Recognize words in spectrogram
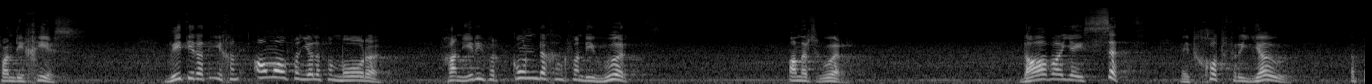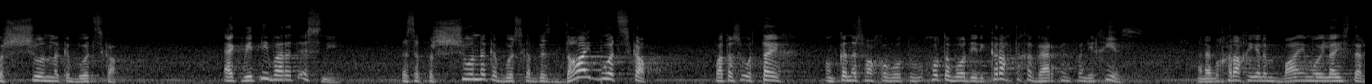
van die Gees. Weet jy dat u gaan almal van julle vanmôre gaan hierdie verkondiging van die woord anders hoor. Daar waar jy sit, het God vir jou 'n persoonlike boodskap. Ek weet nie wat dit is nie. Dis 'n persoonlike boodskap. Dis daai boodskap wat ons oortuig om kinders van God te word deur die kragtige werking van die Gees. En ek wil graag hê julle moet baie mooi luister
